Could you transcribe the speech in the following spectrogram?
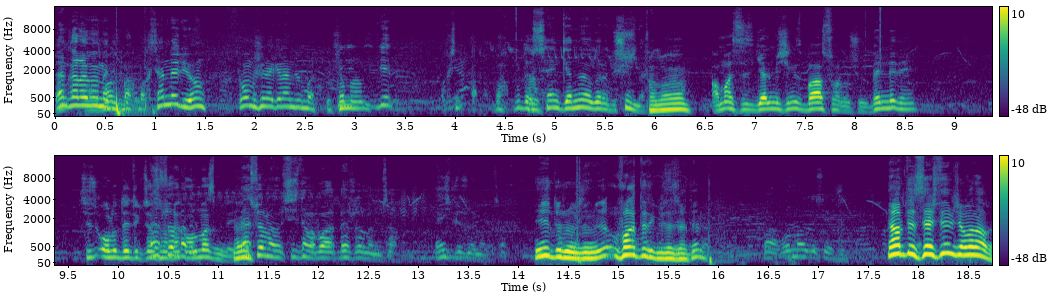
Ben karar vermedim. Bak bak sen ne diyorsun? Komşuna gelen durma. Tamam. Şimdi- Bak şimdi bak burada sen kendine göre düşünme. Tamam. Ama siz gelmişsiniz bağ sormuşsunuz. Ben ne diyeyim? Siz olu dedikten Ben sonra sormadım. olmaz mı diyeyim? Ben sormadım sizden ama ben sormadım sana. Ben hiçbir şey sormadım sana. Niye duruyorsun? bize? Ufak dedik bize zaten. Bak olmaz da şey. Ne yaptın seçtin mi Cemal abi?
